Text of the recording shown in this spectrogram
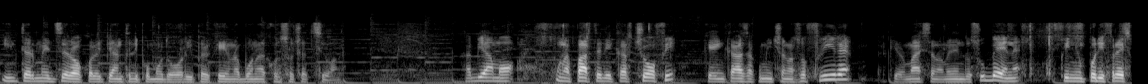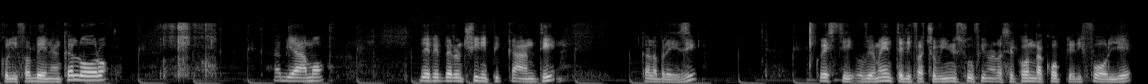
intermezzerò con le piante di pomodori perché è una buona consociazione. Abbiamo una parte dei carciofi che in casa cominciano a soffrire perché ormai stanno venendo su bene quindi un po' di fresco li fa bene anche a loro. Abbiamo dei peperoncini piccanti calabresi. Questi ovviamente li faccio venire su fino alla seconda coppia di foglie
